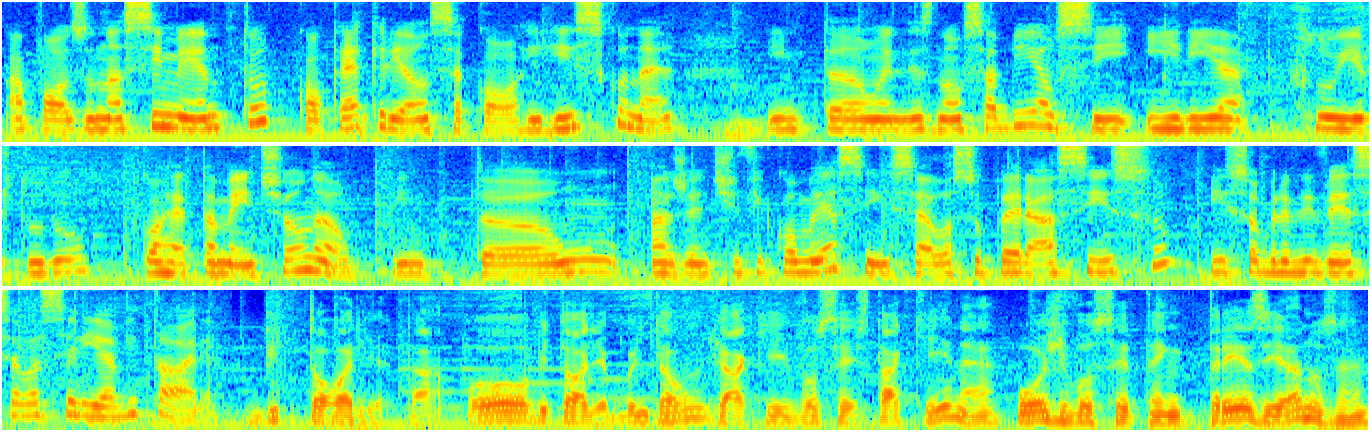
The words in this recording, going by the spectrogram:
após o nascimento, qualquer criança corre risco, né? Então eles não sabiam se iria fluir tudo corretamente ou não. Então a gente ficou meio assim: se ela superasse isso e sobrevivesse, ela seria a Vitória. Vitória, tá? Ô Vitória, então já que você está aqui, né? Hoje você tem 13 anos, né?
